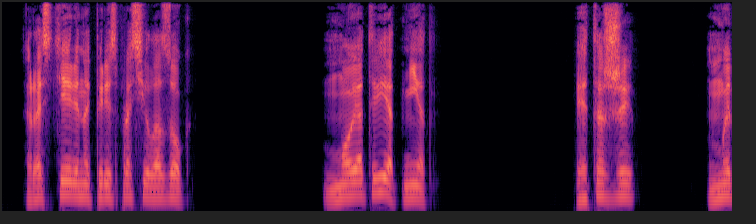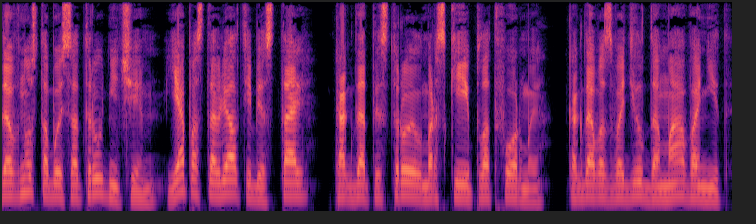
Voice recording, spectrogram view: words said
— растерянно переспросил Азок. Мой ответ — нет. Это же... Мы давно с тобой сотрудничаем. Я поставлял тебе сталь, когда ты строил морские платформы, когда возводил дома в Анит.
